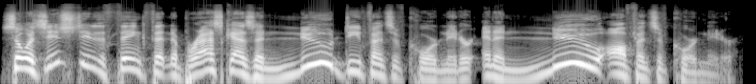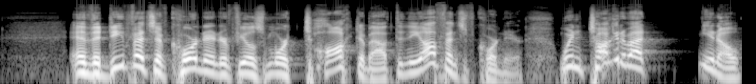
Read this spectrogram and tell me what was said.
So it's interesting to think that Nebraska has a new defensive coordinator and a new offensive coordinator. And the defensive coordinator feels more talked about than the offensive coordinator. When talking about, you know,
